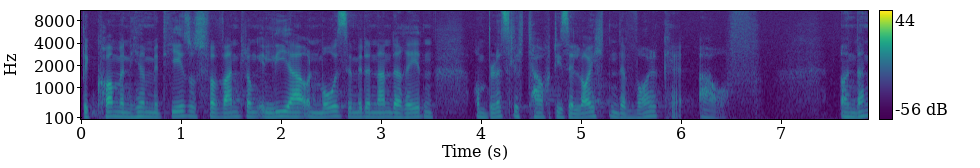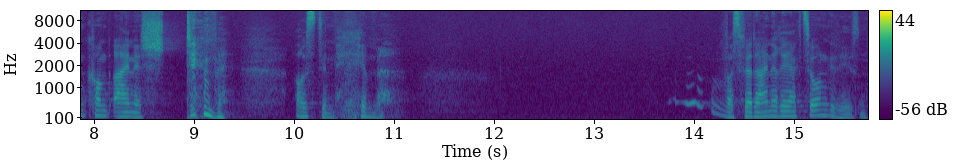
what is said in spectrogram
bekommen, hier mit Jesus Verwandlung, Elia und Mose miteinander reden und plötzlich taucht diese leuchtende Wolke auf. Und dann kommt eine Stimme aus dem Himmel. Was wäre deine Reaktion gewesen?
